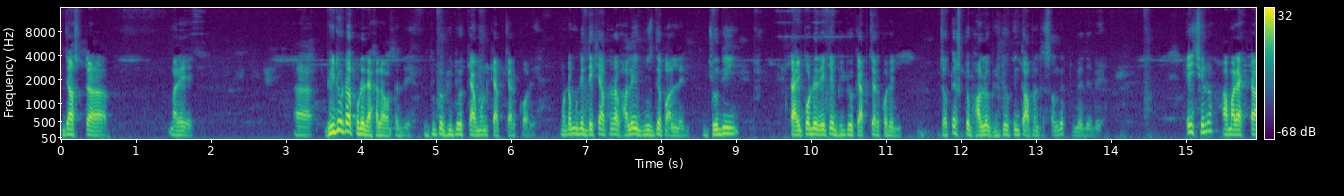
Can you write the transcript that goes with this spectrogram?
জাস্ট মানে ভিডিওটা করে দেখালাম আপনাদের দুটো ভিডিও কেমন ক্যাপচার করে। মোটামুটি দেখে আপনারা ভালোই বুঝতে পারলেন। যদি টাইপডে রেখে ভিডিও ক্যাপচার করেন, যথেষ্ট ভালো ভিডিও কিন্তু আপনাদের সঙ্গে তুলে দেবে। এই ছিল আমার একটা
